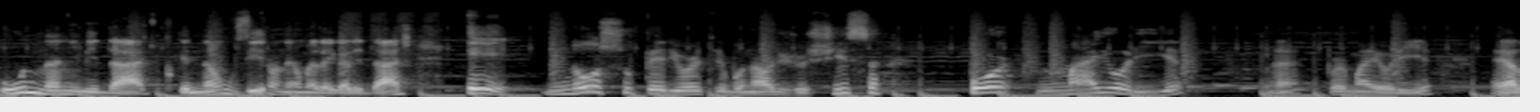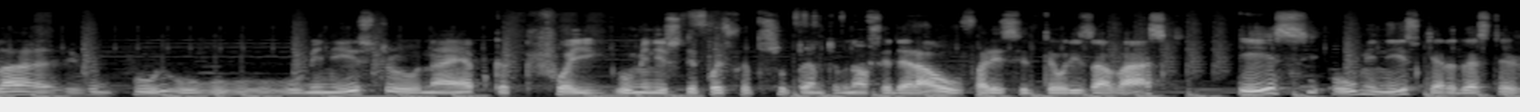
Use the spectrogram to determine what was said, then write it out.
unanimidade, porque não viram nenhuma legalidade, e no Superior Tribunal de Justiça por maioria, né, por maioria, ela, o, o, o, ministro, na época que foi, o ministro depois foi para o Supremo Tribunal Federal, o falecido Teori Zavascki, esse, o ministro, que era do STJ,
